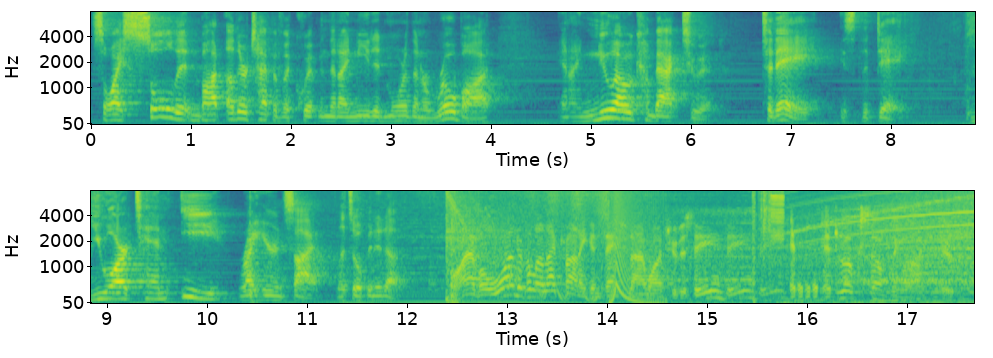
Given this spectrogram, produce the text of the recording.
So I sold it and bought other type of equipment that I needed more than a robot, and I knew I would come back to it. Today is the day. UR10E right here inside. Let's open it up. Well, I have a wonderful electronic invention I want you to see. see, see. It, it looks something like this.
